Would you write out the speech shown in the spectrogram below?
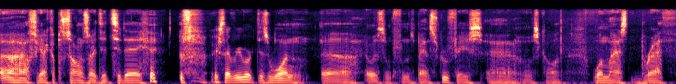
uh, I also got a couple songs I did today. Actually, I reworked this one. Uh, it was from this band Screwface. Uh, it was called One Last Breath.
